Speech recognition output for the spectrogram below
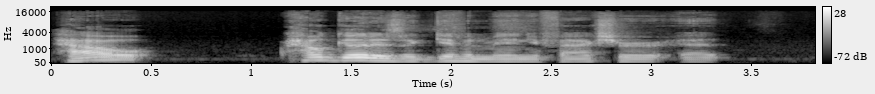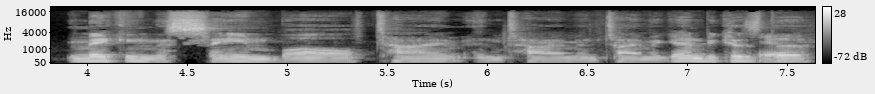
how how good is a given manufacturer at making the same ball time and time and time again because Yeah. the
